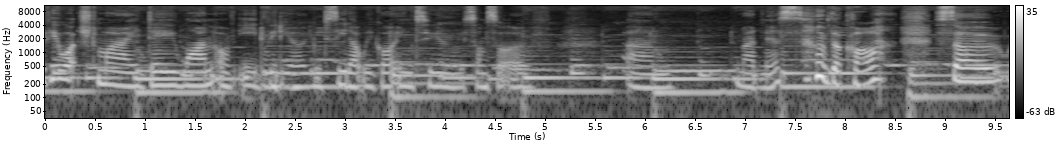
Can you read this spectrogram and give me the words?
If you watched my day one of Eid video, you would see that we got into some sort of um, madness with the car. So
